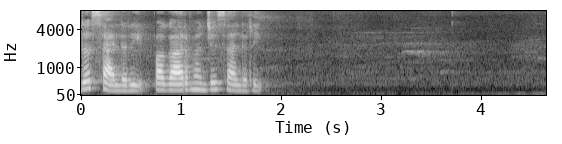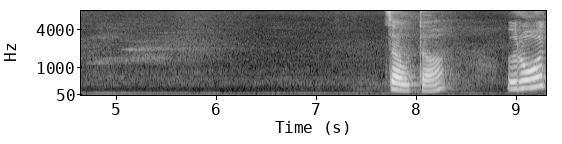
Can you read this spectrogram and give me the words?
the salary पगार म्हणजे सॅलरी चौथं रोज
